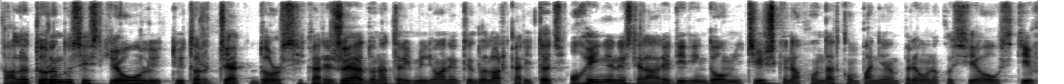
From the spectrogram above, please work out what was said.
alăturându-se CEO-ului lui Twitter Jack Dorsey, care joi a donat 3 milioane de dolari carității. Ohanian este la Reddit din 2005 când a fondat compania împreună cu CEO Steve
